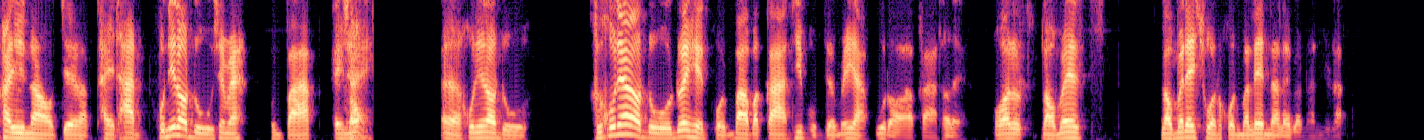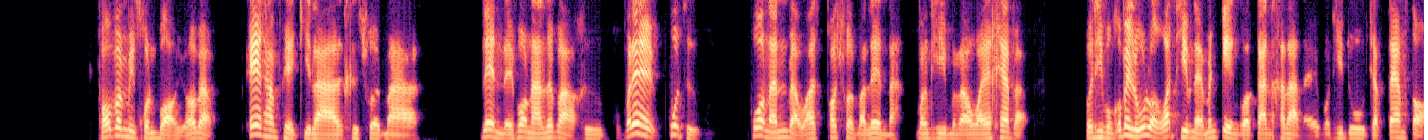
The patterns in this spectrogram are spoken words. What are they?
คารินาลเจอกับไททันคู่นี้เราดูใช่ไหมคุณปาร์คไอ้นใช่กเออคู่นี้เราดู คือคู่นี้เราดูด้วยเหตุผลบางประการที่ผมจะไม่อยากพูดออกอากาศเท่าไหร่เพ ราะว่าเราไม่เราไม่ได้ชวนคนมาเล่นอะไรแบบนั้นอยู่แล้วเพราะมันมีคนบอกอยู่ว่าแบบ เอ๊ะทำเพจกีฬาคือชวนมาเล่นในพวกนั้นหรือเปล่า คือผมไม่ได้พูดถึงพวกนั้นแบบว่าเพราะชวนมาเล่นนะบางทีมันเอาไว้แค่แบบบางทีผมก็ไม่รู้หรอกว่าทีมไหนมันเก่งกว่ากันขนาดไหนบางทีดูจากแต้มต่อ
